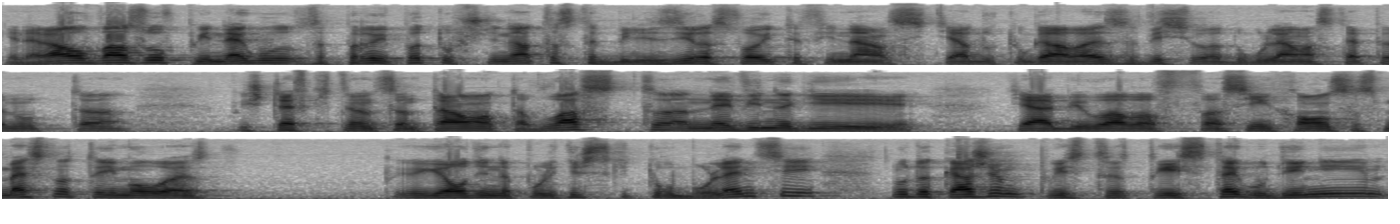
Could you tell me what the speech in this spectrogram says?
генерал Вазов. При него за първи път общината стабилизира своите финанси. Тя до тогава е зависела до голяма степен от прищевките на централната власт. Не винаги тя е била в синхрон с местната, имало е периоди на политически турбуленции, но да кажем, при 30-те години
